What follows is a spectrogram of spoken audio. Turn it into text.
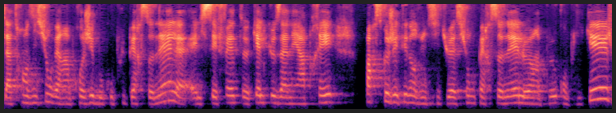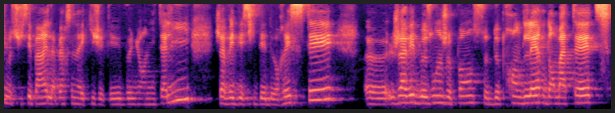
la transition vers un projet beaucoup plus personnel, elle s'est faite quelques années après parce que j'étais dans une situation personnelle un peu compliquée. Je me suis séparée de la personne avec qui j'étais venue en Italie. J'avais décidé de rester. Euh, j'avais besoin, je pense, de prendre l'air dans ma tête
